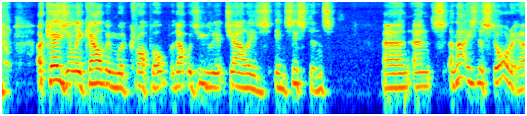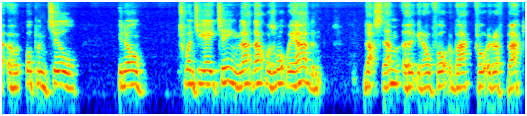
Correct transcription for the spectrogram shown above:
Occasionally, Calvin would crop up, but that was usually at Charlie's insistence, and and and that is the story uh, up until, you know, 2018. That that was what we had, and that's them, uh, you know, photographed photographed back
